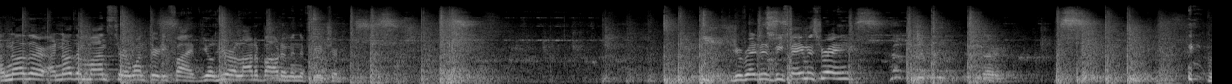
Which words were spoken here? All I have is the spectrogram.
Another another monster at 135. You'll hear a lot about him in the future. You ready to be famous, Ray? Uh,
